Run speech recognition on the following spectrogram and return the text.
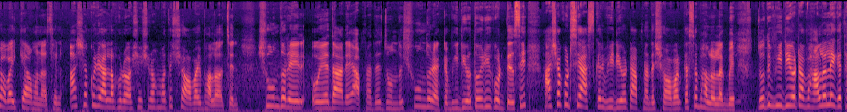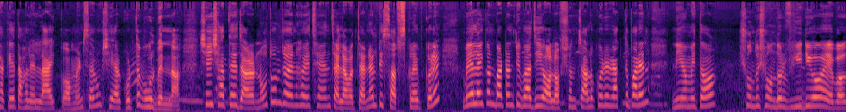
সবাই কেমন আছেন? আশা করি আল্লাহর অশেষ রহমতে সবাই ভালো আছেন। সুন্দরের ওয়েদারে আপনাদের জন্য সুন্দর একটা ভিডিও তৈরি করতেছি। আশা করছি আজকের ভিডিওটা আপনাদের সবার কাছে ভালো লাগবে। যদি ভিডিওটা ভালো লেগে থাকে তাহলে লাইক, কমেন্টস এবং শেয়ার করতে ভুলবেন না। সেই সাথে যারা নতুন জয়েন হয়েছেন, চাইলে আমার চ্যানেলটি সাবস্ক্রাইব করে বেল আইকন বাটনটি বাজিয়ে অল অপশন চালু করে রাখতে পারেন। নিয়মিত সুন্দর সুন্দর ভিডিও এবং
